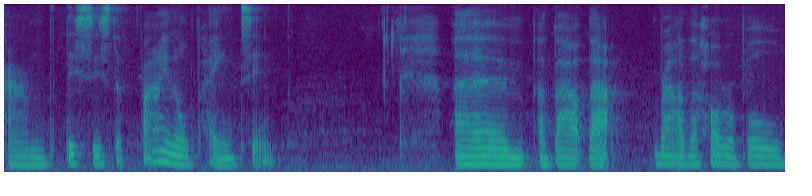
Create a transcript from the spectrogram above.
And this is the final painting um, about that rather horrible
